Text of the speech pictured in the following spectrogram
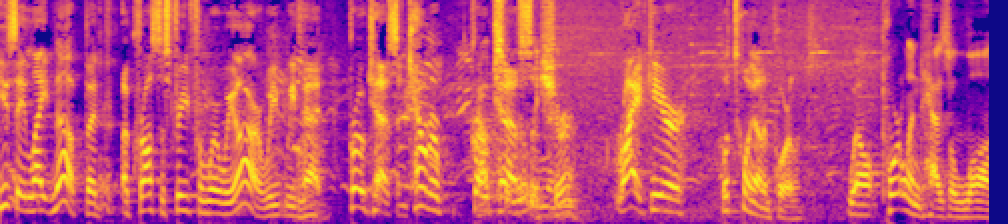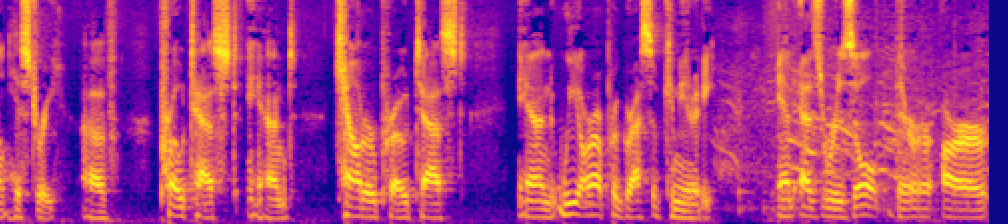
You say lighten up, but across the street from where we are, we, have had protests and counter protests and sure. riot gear. What's going on in Portland? Well, Portland has a long history of protest and counter protest And we are a progressive community. And as a result, there are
